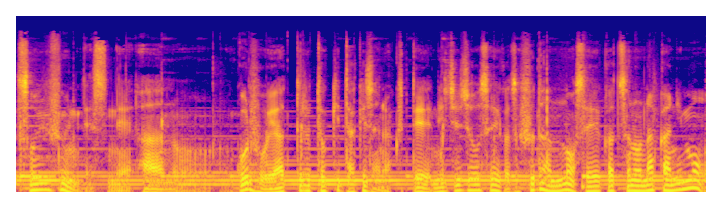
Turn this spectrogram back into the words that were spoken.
そういうふうにですねあのゴルフをやってる時だけじゃなくて日常生活普段の生活の中にも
